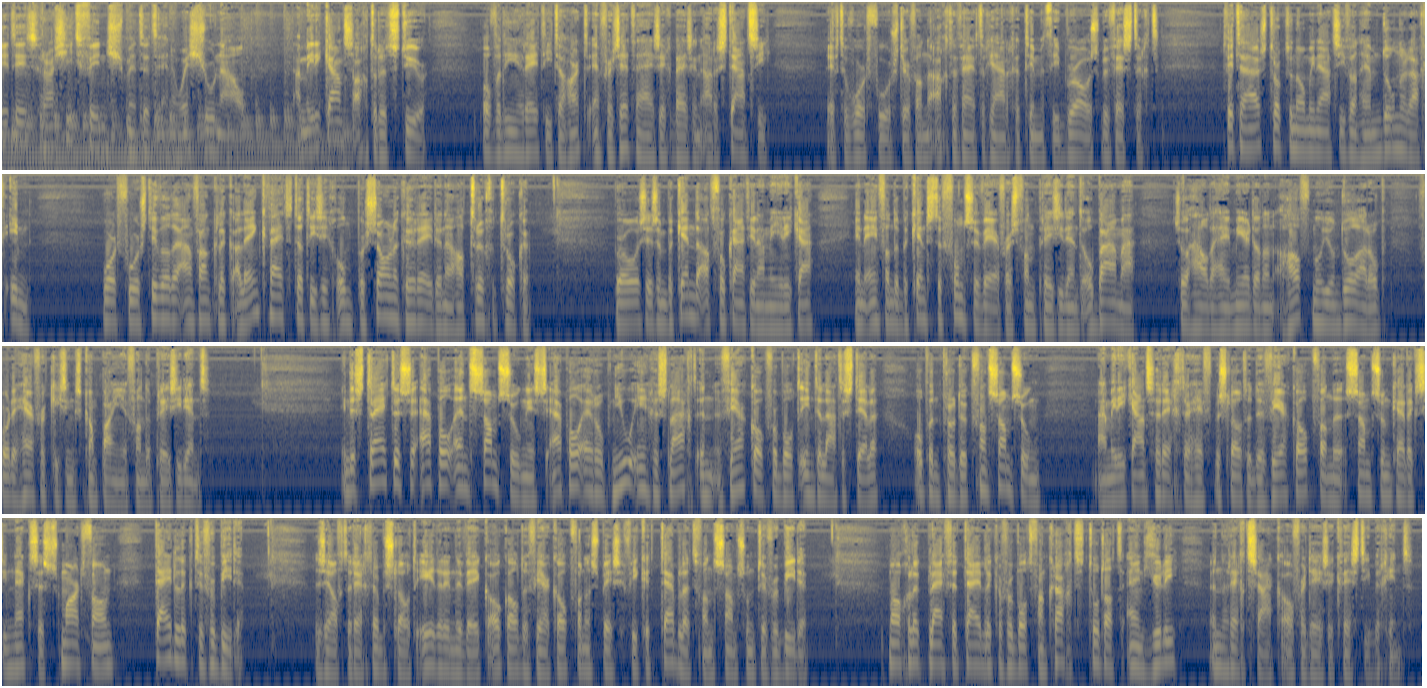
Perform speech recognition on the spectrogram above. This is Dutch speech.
Dit is Rashid Finch met het NOS Journaal. Amerikaans achter het stuur. Bovendien reed hij te hard en verzette hij zich bij zijn arrestatie. Heeft de woordvoerster van de 58-jarige Timothy Brose bevestigd. Het Witte Huis trok de nominatie van hem donderdag in. Woordvoerster wilde aanvankelijk alleen kwijt dat hij zich om persoonlijke redenen had teruggetrokken. Brose is een bekende advocaat in Amerika en een van de bekendste fondsenwervers van president Obama. Zo haalde hij meer dan een half miljoen dollar op voor de herverkiezingscampagne van de president. In de strijd tussen Apple en Samsung is Apple er opnieuw ingeslaagd een verkoopverbod in te laten stellen op een product van Samsung. Een Amerikaanse rechter heeft besloten de verkoop van de Samsung Galaxy Nexus smartphone tijdelijk te verbieden. Dezelfde rechter besloot eerder in de week ook al de verkoop van een specifieke tablet van Samsung te verbieden. Mogelijk blijft het tijdelijke verbod van kracht totdat eind juli een rechtszaak over deze kwestie begint.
